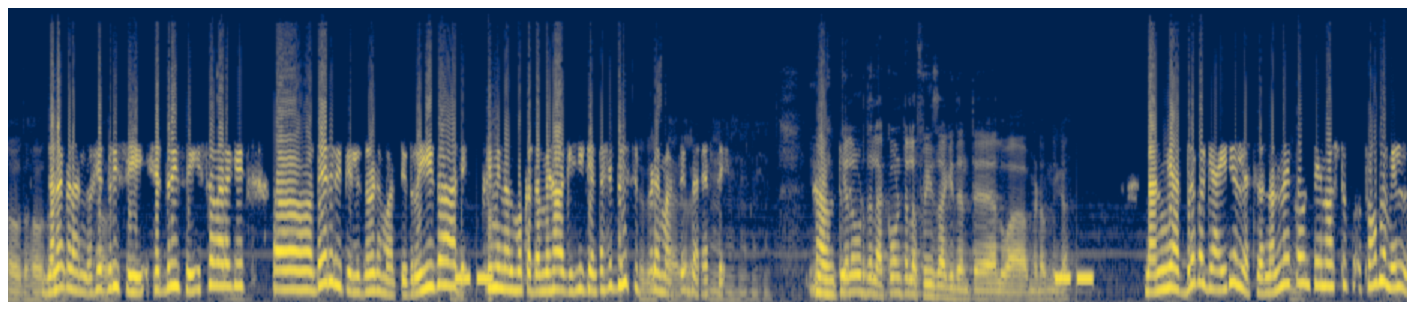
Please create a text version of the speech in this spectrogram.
ಹೌದು ಹೌದು ಜನಗಳನ್ನು ಹೆದ್ರಿಸಿ ಹೆದ್ರಿಸಿ ಇಷ್ಟವರೆಗೆ ಆ ಬೇರೆ ರೀತಿಯಲ್ಲಿ ದೊರೆ ಮಾಡ್ತಿದ್ರು. ಈಗ ಅದೇ ಕ್ರಿಮಿನಲ್ ಮೊಕದ್ದಮೆ ಹಾಗೆ ಹೀಗೆ ಅಂತ ಹೆದ್ರಿಸಿ ದೊರೆ ಮಾಡ್ತಿದ್ದಾರೆ ಅಷ್ಟೇ. ಹ್ಮ್, ಹ್ಮ್, ಹ್ಮ್, ಹ್ಮ್. ಹೌದು. ಕೆಲವ್ರದ್ದೆಲ್ಲ ಅಕೌಂಟ್ ಎಲ್ಲ ಫ್ರೀಸ್ ಆಗಿದೆ ಅಂತೆ ಅಲ್ವಾ ಮೇಡಮ್ ಈಗ? ನನ್ಗೆ ಅದ್ರ ಬಗ್ಗೆ ಐಡಿಯಾ ಇಲ್ಲ ಸರ್ ನನ್ನ ಅಕೌಂಟ್ ಏನು ಅಷ್ಟು ಪ್ರಾಬ್ಲಮ್ ಇಲ್ಲ.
